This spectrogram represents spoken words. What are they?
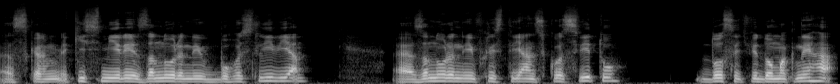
е, скажімо, в якійсь мірі занурений в богослів'я, е, занурений в християнську освіту. Досить відома книга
